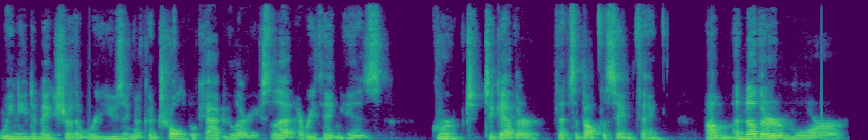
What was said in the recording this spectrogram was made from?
we need to make sure that we're using a controlled vocabulary so that everything is grouped together that's about the same thing. Um, another more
